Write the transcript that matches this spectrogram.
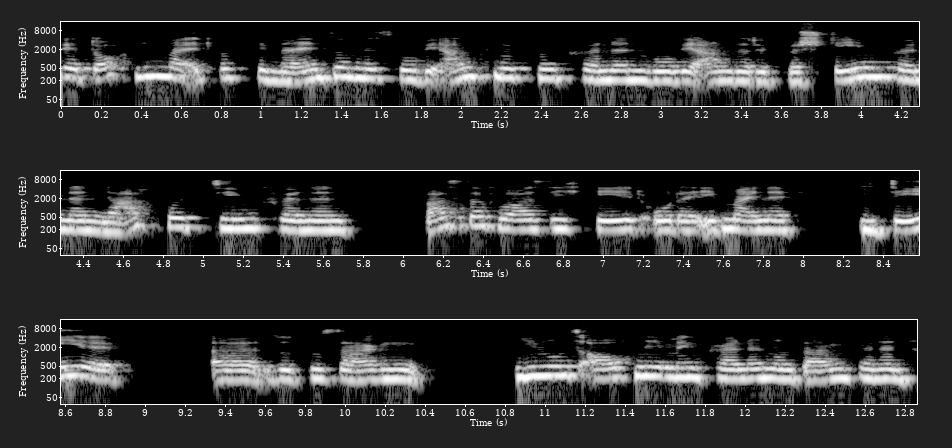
wir doch immer etwas Gemeinsames, wo wir anknüpfen können, wo wir andere verstehen können, nachvollziehen können, was da vor sich geht oder eben eine Idee äh, sozusagen in uns aufnehmen können und sagen können,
